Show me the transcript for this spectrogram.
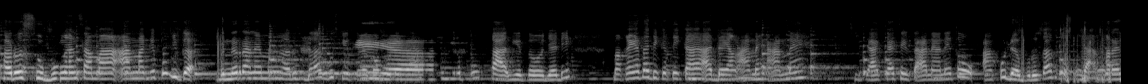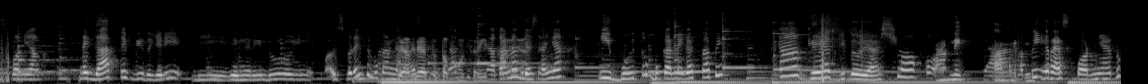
harus hubungan sama anak itu juga beneran emang harus bagus gitu ya Iya. komunikasi terbuka gitu jadi makanya tadi ketika ada yang aneh-aneh si Caca cerita aneh-aneh tuh aku udah berusaha untuk nggak ngerespon yang negatif gitu jadi didengerin dulu ini sebenarnya sih bukan nggak dia respon negatif ya, karena ya. biasanya ibu itu bukan negatif tapi kaget gitu ya shock kok. Panik ya, panik. tapi responnya itu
